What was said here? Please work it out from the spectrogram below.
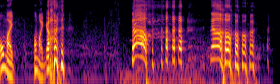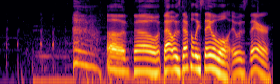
Oh my, oh my god. no! No! oh no. That was definitely savable. It was there.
